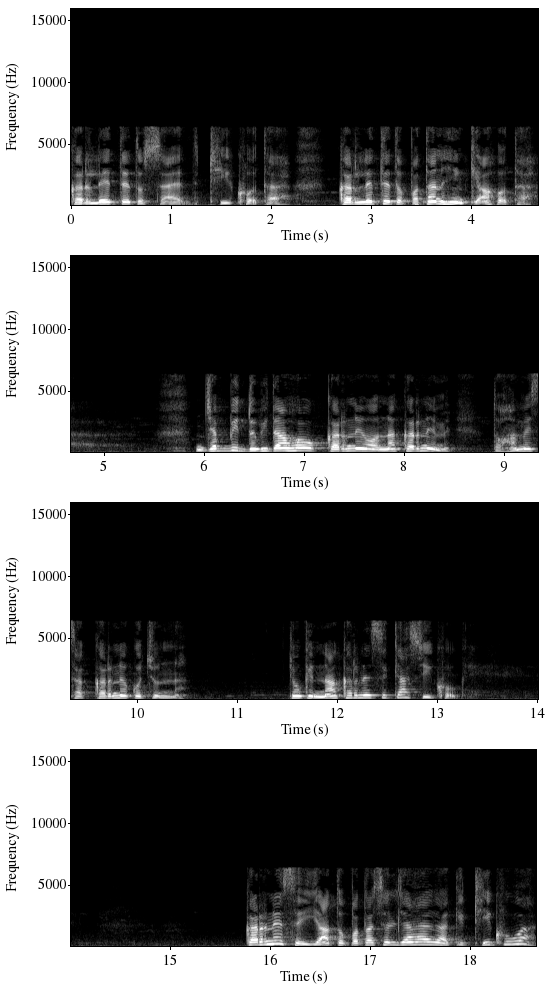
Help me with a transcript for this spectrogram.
कर लेते तो शायद ठीक होता, कर लेते तो पता नहीं क्या होता। जब भी दुविधा हो करने और ना करने में तो हमेशा करने को चुनना, क्योंकि ना करने से क्या सीखोगे? करने से या तो पता चल जाएगा कि ठीक हुआ,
